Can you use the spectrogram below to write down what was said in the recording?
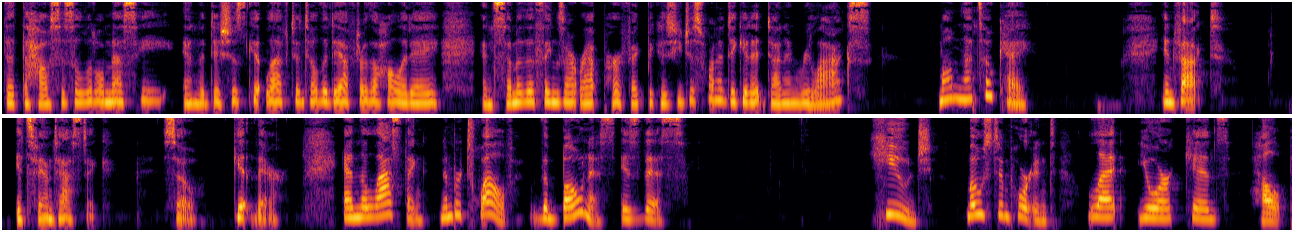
that the house is a little messy and the dishes get left until the day after the holiday and some of the things aren't wrapped perfect because you just wanted to get it done and relax, mom, that's okay. In fact, it's fantastic. So get there. And the last thing, number 12, the bonus is this huge, most important, let your kids help.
